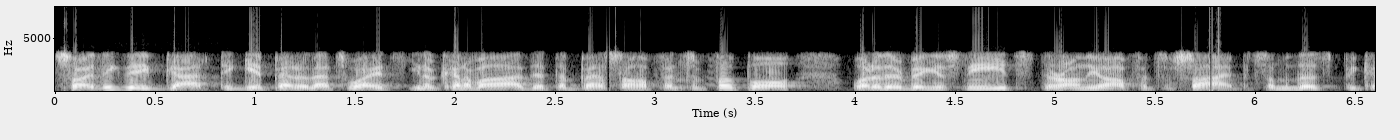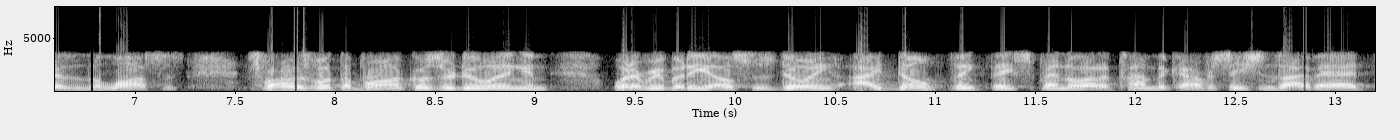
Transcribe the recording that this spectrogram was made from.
So I think they've got to get better. That's why it's you know kind of odd that the best offense in football, what are their biggest needs? They're on the offensive side, but some of that's because of the losses. As far as what the Broncos are doing and what everybody else is doing, I don't think they spend a lot of time. The conversations I've had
